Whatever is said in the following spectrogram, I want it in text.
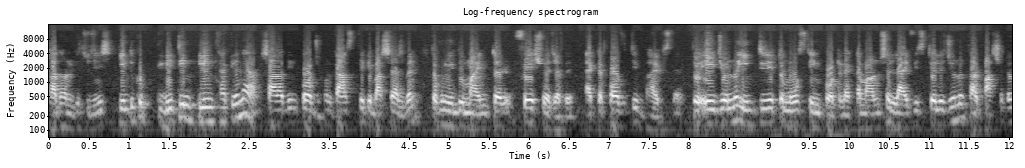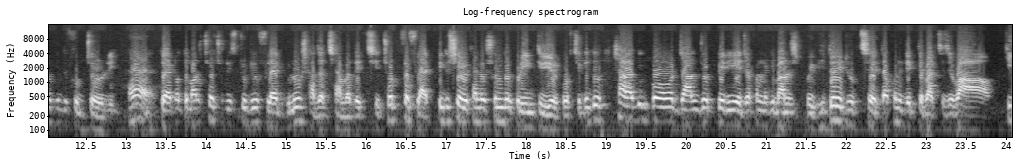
সাধারণ কিছু জিনিস, কিন্তু খুব নিট ক্লিন থাকলে না, সারাদিন পর যখন কাজ থেকে বাসায় আসবেন, তখন কিন্তু মাইন্ডটা ফ্রেশ হয়ে যাবে, একটা পজিটিভ ভাইবস দেয়। তো এই জন্য ইন্টেরিয়রটা মোস্ট ইম্পর্টেন্ট একটা মানুষের লাইফ স্টাইলের জন্য তার বাসাটাও কিন্তু খুব জরুরি। হ্যাঁ তো এখন তো মানুষ ছোট ছোট স্টুডিও ফ্ল্যাটগুলো সাজাচ্ছে, আমরা দেখছি, ছোট্ট ফ্ল্যাট কিন্তু সে ওখানে সুন্দর করে ইন্টেরিয়র করছে, কিন্তু সারাদিন পর যানজট পেরিয়ে যখন নাকি মানুষ ওই ভিতরে ঢুকছে, তখনই দেখতে পাচ্ছে যে ওয়াও কি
